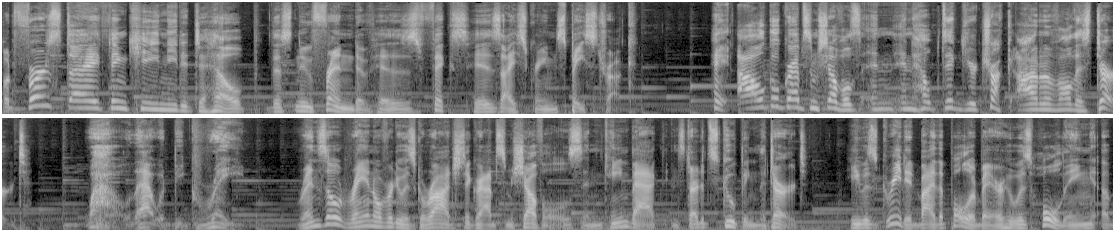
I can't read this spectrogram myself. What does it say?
But first, I think he needed to help this new friend of his fix his ice cream space truck. Hey, I'll go grab some shovels and, and help dig your truck out of all this dirt. Wow, that would be great. Renzo ran over to his garage to grab some shovels and came back and started scooping the dirt. He was greeted by the polar bear who was holding a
